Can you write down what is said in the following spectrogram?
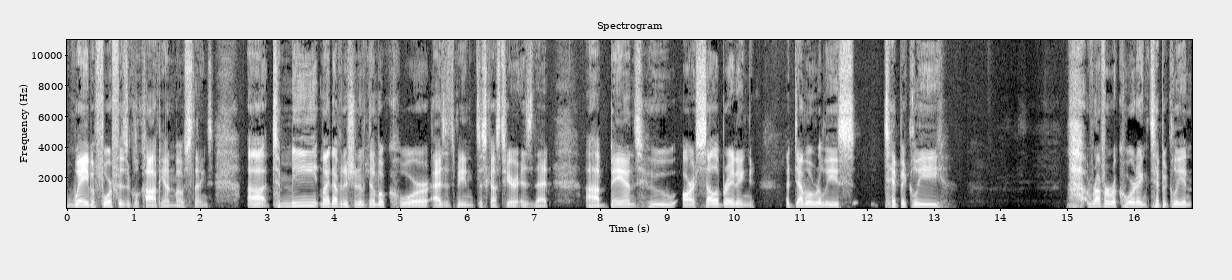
way before physical copy on most things. Uh, to me, my definition of demo core, as it's being discussed here, is that uh, bands who are celebrating a demo release, typically rougher recording, typically an,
